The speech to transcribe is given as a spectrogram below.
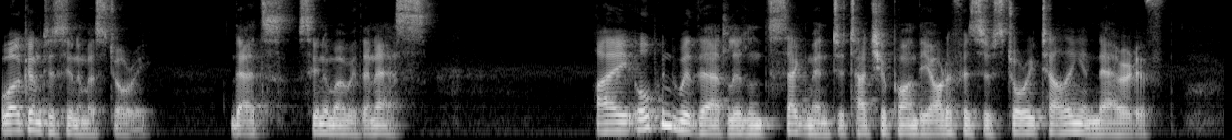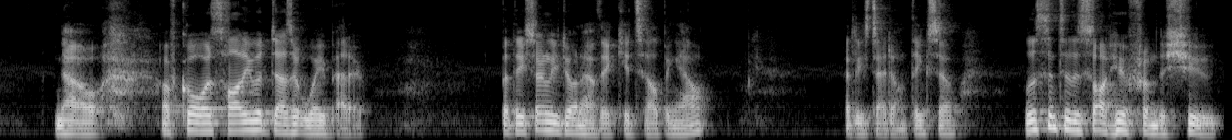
Welcome to Sinema Story. That's cinema with an S. I opened with that little segment to touch upon the artifice of storytelling and narrative. Now, of course, Hollywood does it way better. But they certainly don't have their kids helping out. At least I don't think so. Listen to this audio from the shoot,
